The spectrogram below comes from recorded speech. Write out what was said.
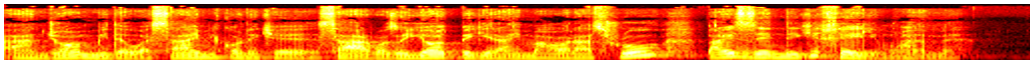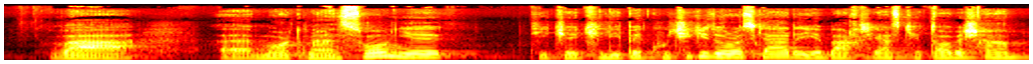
انجام میده و سعی می‌کنه که سربازا یاد بگیرن این مهارت رو برای زندگی خیلی مهمه. و مارک منسون یه تیکه کلیپ کوچیکی درست کرده یه بخشی از کتابش هم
